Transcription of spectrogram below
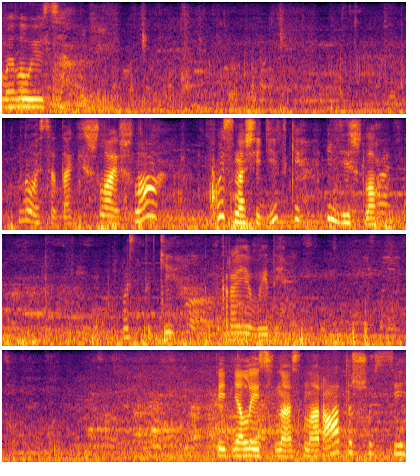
милуються. Ну, ось я так йшла, йшла. Ось наші дітки і дійшла. Ось такі краєвиди. Піднялись у нас на ратушу всі.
